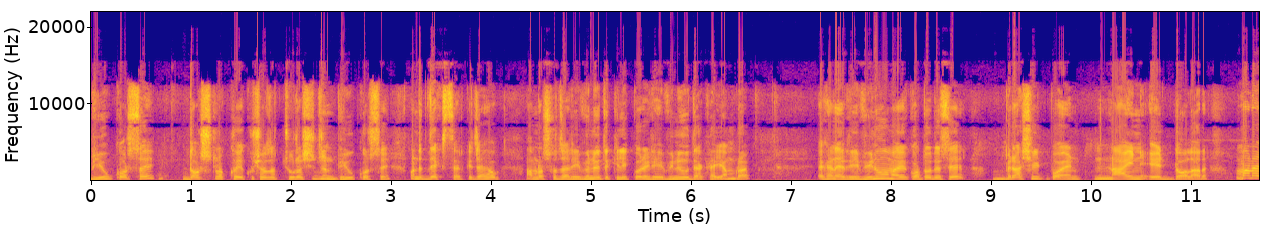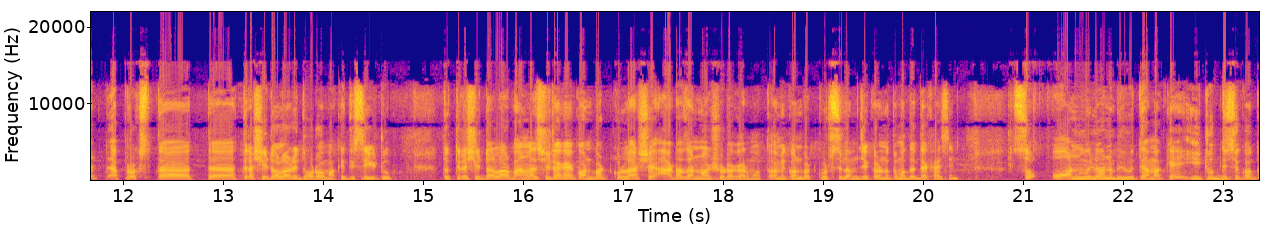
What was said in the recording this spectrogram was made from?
ভিউ করছে, দশ লক্ষ একুশ হাজার চুরাশি জন ভিউ করছে। মানে দেখছে আর কি, যাই হোক, আমরা সোজা রেভিনিউতে ক্লিক করে রেভিনিউ দেখাই আমরা। এখানে রেভিনিউ আমাকে কত দেশে বিরাশি পয়েন্ট নাইন এইট ডলার মানে অ্যাপ্রক্স তিরাশি ডলারই ধরো আমাকে দিছে ইউটিউব তো তিরাশি ডলার বাংলাদেশি টাকায় কনভার্ট করলে আসে আট হাজার নয়শো টাকার মতো। আমি কনভার্ট করছিলাম, যে কারণে তোমাদের দেখাইছি। সো ওয়ান মিলিয়ন ভিউতে আমাকে ইউটিউব দিছে কত?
